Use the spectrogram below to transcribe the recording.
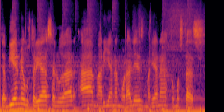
También me gustaría saludar a Mariana Morales. Mariana, ¿cómo estás?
